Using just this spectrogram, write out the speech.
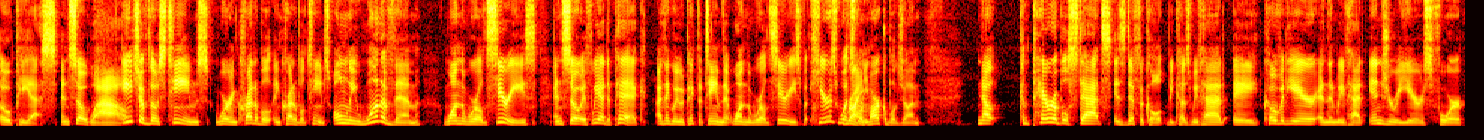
OPS. And so wow. each of those teams were incredible, incredible teams. Only one of them won the World Series. And so if we had to pick, I think we would pick the team that won the World Series. But here's what's right. remarkable, John. Now, comparable stats is difficult because we've had a COVID year and then we've had injury years for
